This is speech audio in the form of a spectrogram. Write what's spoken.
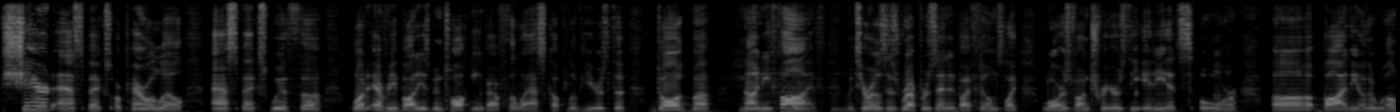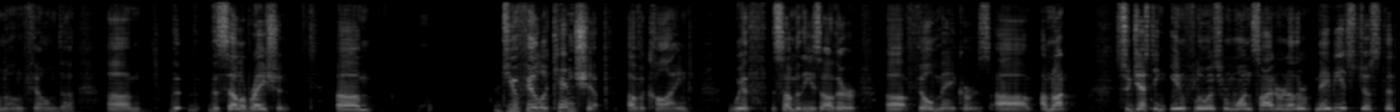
shared aspects or parallel aspects with uh, what everybody has been talking about for the last couple of years the Dogma 95 materials is represented by films like Lars von Trier's The Idiots or uh, by the other well known film, the, um, the, the Celebration. Um, do you feel a kinship of a kind with some of these other uh, filmmakers? Uh, I'm not suggesting influence from one side or another. Maybe it's just that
